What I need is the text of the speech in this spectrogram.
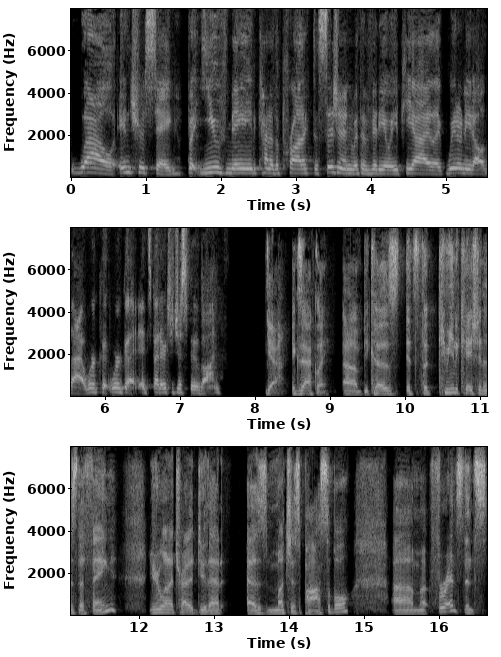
Wow, interesting. But you've made kind of the product decision with a video API. Like, we don't need all that. We're good. We're good. It's better to just move on. Yeah, exactly. Uh, because it's the communication is the thing. You want to try to do that as much as possible. Um, for instance,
